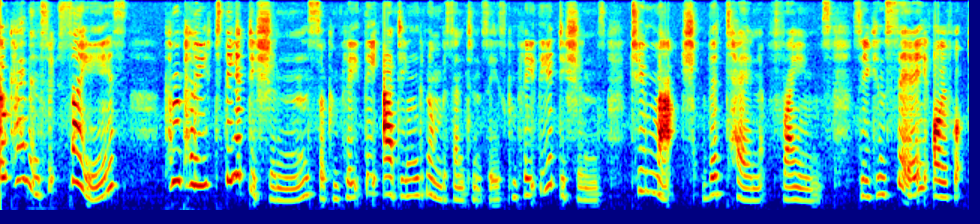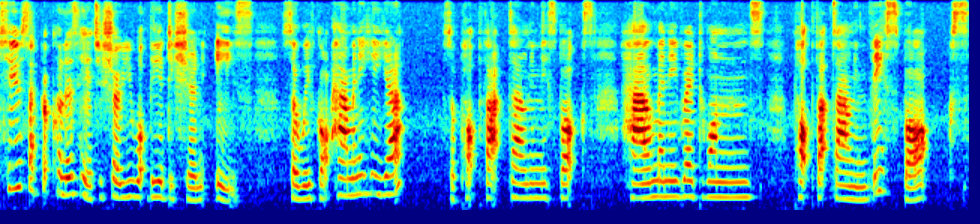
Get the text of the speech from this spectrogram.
Okay then, so it says Complete the additions, so complete the adding number sentences, complete the additions to match the 10 frames. So you can see oh, I've got two separate colours here to show you what the addition is. So we've got how many here? So pop that down in this box. How many red ones? Pop that down in this box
